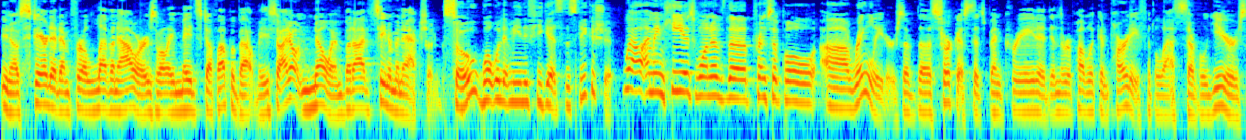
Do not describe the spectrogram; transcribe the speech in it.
you know, stared at him for 11 hours while he made stuff up about me. So I don't know him, but I've seen him in action. So what will it mean if he gets the speakership? Well, I mean, he is one of the principal uh, ringleaders of the circus that's been created in the Republican Party for the last several years.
